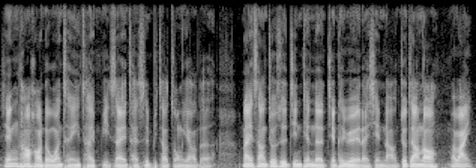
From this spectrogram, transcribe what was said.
先好好的完成一场比赛才是比较重要的。那以上就是今天的杰克越野来闲聊，就这样喽，拜拜。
